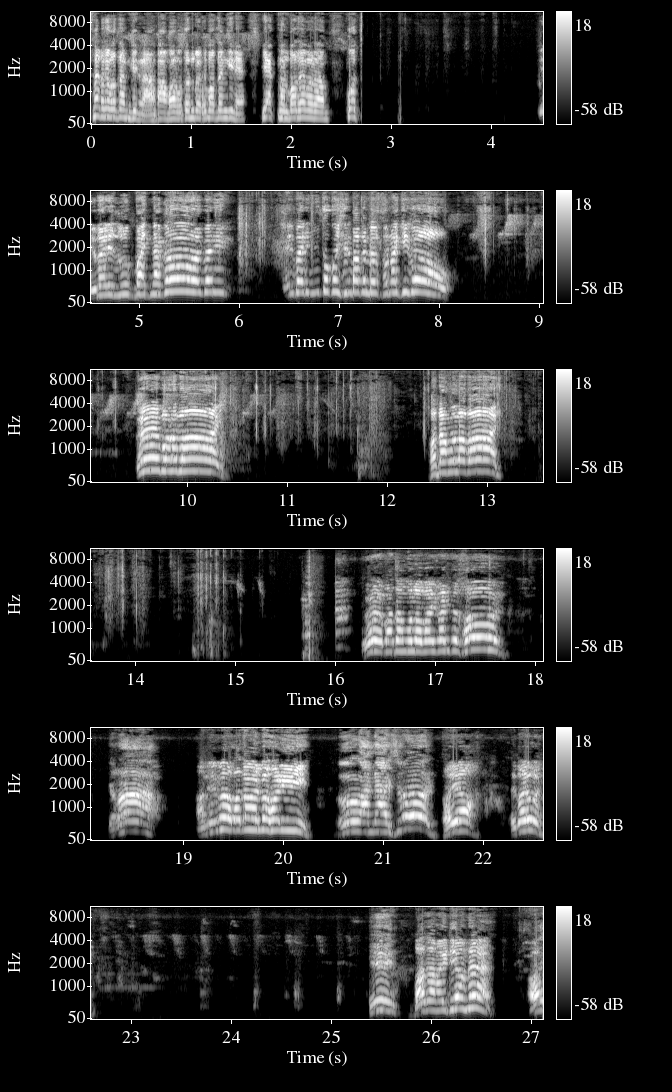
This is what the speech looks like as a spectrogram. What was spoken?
ঠান্ডা বাদাম কিনা আমার মতন বাদাম কিনে এক মন বাদাম বাদাম এবারে লোক বাইক না গো এবারে এবারে তো কইছেন বাদাম বেছো নাকি গো? এ বড় ভাই! এ বাদাম ওলা ভাই গাড়িতে শোন! যারা আমি গো বাদামের ব্যাপারি ও আনে আইসুন। হইয়া এ ভাই ওই এই বাদাম আইডিয়াম নে? ওই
